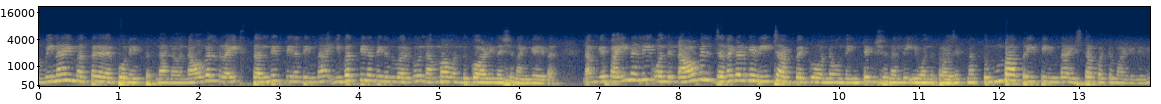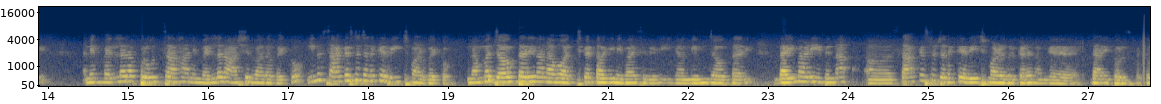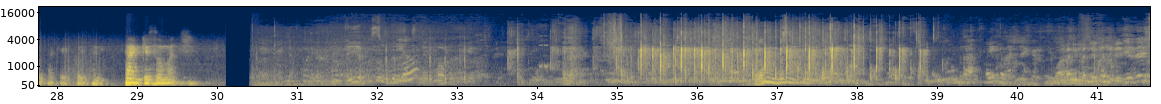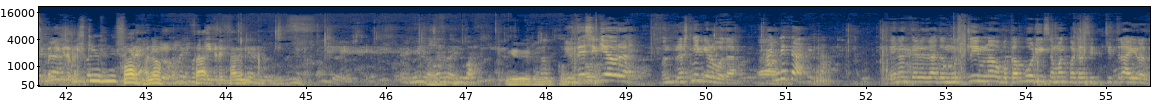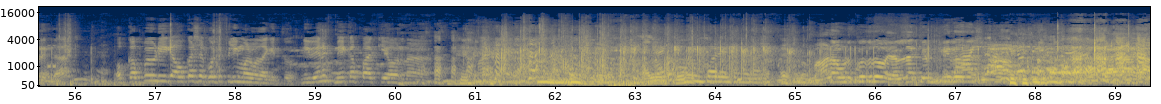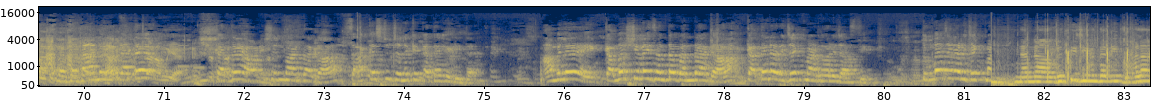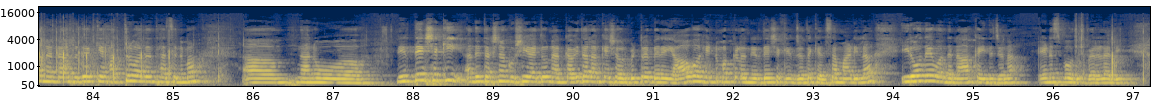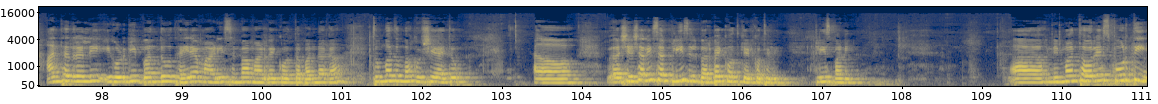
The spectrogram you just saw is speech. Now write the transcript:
ವಿನಯ್ ಮತ್ತೆ ಪುನೀತ್. ನಾನು ನಾವೆಲ್ ರೈಟ್ಸ್ ತಂದಿದ್ದ ದಿನದಿಂದ ಇವತ್ತಿನ ದಿನದವರೆಗೂ ನಮ್ಮ ಒಂದು ಕೋಆರ್ಡಿನೇಷನ್ ಹಂಗೆ ಇದೆ. ನಮಗೆ ಫೈನಲಿ ಒಂದು ನಾವೆಲ್ ಜನಗಳಿಗೆ ರೀಚ್ ಆಗಬೇಕು ಅನ್ನೋ ಒಂದು ಇಂಟೆನ್ಷನ್ ಅಲ್ಲಿ ಈ ಒಂದು ಪ್ರಾಜೆಕ್ಟ್ನ ತುಂಬಾ ಪ್ರೀತಿಯಿಂದ ಇಷ್ಟಪಟ್ಟು ಮಾಡಿದ್ದೀವಿ ನಿಮ್ಮೆಲ್ಲರ ಪ್ರೋತ್ಸಾಹ, ನಿಮ್ಮೆಲ್ಲರ ಆಶೀರ್ವಾದ ಬೇಕು. ಇನ್ನು ಸಾಕಷ್ಟು ಜನಕ್ಕೆ ರೀಚ್ ಮಾಡಬೇಕು. ನಮ್ಮ ಜವಾಬ್ದಾರಿನ ನಾವು ಅಚ್ಚುಕಟ್ಟಾಗಿ ನಿಭಾಯಿಸಿದ್ದೀವಿ ಈಗ ನಿಮ್ಮ ಜವಾಬ್ದಾರಿ. ದಯಮಾಡಿ ಇದನ್ನ ಸಾಕಷ್ಟು ಜನಕ್ಕೆ ರೀಚ್ ಮಾಡೋದ್ರ ಕಡೆ ನಮಗೆ ದಾರಿ ತೋರಿಸ್ಬೇಕು ಅಂತ ಕೇಳ್ಕೊಳ್ತೀನಿ thank you so much sir hello sir sir ನಿರ್ದೇಶಕಿ ಅವರ? ಒಂದು ಪ್ರಶ್ನೆ ಕೇಳ್ಬೋದಾ? ಖಂಡಿತ ಏನಂತ ಹೇಳಿದ್ರೆ ಅದು ಮುಸ್ಲಿಂನ ಒಬ್ಬ ಕಪ್ಪು ಹುಡುಗಿಗೆ ಸಂಬಂಧಪಟ್ಟ ಸಿ- ಚಿತ್ರ ಆಗಿರೋದ್ರಿಂದ ಒಬ್ಬ ಕಪ್ಪು ಹುಡುಗಿಗೆ ಅವಕಾಶ ಕೊಟ್ಟು ಫಿಲಿಮ್ ಮಾಡ್ಬೋದಾಗಿತ್ತು. ನೀವೇನಕ್ಕೆ ಮೇಕಪ್ ಹಾಕಿ ಅವ್ರನ್ನ ಬಹಳ ಹುಡುಕಿದ್ರು ಎಲ್ಲ ಕೆಂಪಿರು ಈ ಕತೆ ಆಡಿಷನ್ ಮಾಡಿದಾಗ ಸಾಕಷ್ಟು ಜನಕ್ಕೆ ಕತೆ ಹೇಳಿದೆ ಆಮೇಲೆ ಕಮರ್ಷಿಯಲೈಸ್ ಅಂತ ಬಂದಾಗ ಕತೆನ ರಿಜೆಕ್ಟ್ ಮಾಡಿದವರೇ ಜಾಸ್ತಿ. ತುಂಬಾ ಜನ ರಿಜೆಕ್ಟ್ ಮಾಡಿ ನನ್ನ ವೃತ್ತಿ ಜೀವನದಲ್ಲಿ ಬಹಳ ನನ್ನ ಹೃದಯಕ್ಕೆ ಹತ್ತಿರವಾದಂತಹ ಸಿನಿಮಾ ನಾನು ನಿರ್ದೇಶಕಿ ಅಂದ ತಕ್ಷಣ ಖುಷಿ ಆಯಿತು. ನಾನು ಕವಿತಾ ಲಂಕೇಶ್ ಅವ್ರು ಬಿಟ್ಟರೆ ಬೇರೆ ಯಾವ ಹೆಣ್ಣು ಮಕ್ಕಳ ನಿರ್ದೇಶಕರ ಜೊತೆ ಕೆಲಸ ಮಾಡಿಲ್ಲ. ಇರೋದೇ ಒಂದು ನಾಲ್ಕೈದು ಜನ ಎಣಿಸ್ಬೋದು ಬೆರಳಲ್ಲಿ. ಅಂಥದ್ರಲ್ಲಿ ಈ ಹುಡುಗಿ ಬಂದು ಧೈರ್ಯ ಮಾಡಿ ಸಿನಿಮಾ ಮಾಡಬೇಕು ಅಂತ ಬಂದಾಗ ತುಂಬ ತುಂಬ ಖುಷಿ ಆಯಿತು. ಶೇಷಾರಿ ಸರ್ ಪ್ಲೀಸ್ ಇಲ್ಲಿ ಬರಬೇಕು ಅಂತ ಕೇಳ್ಕೊತೀವಿ. ಪ್ಲೀಸ್ ಬನ್ನಿ. ನಿಮ್ಮಂಥವರೇ ಸ್ಫೂರ್ತಿ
